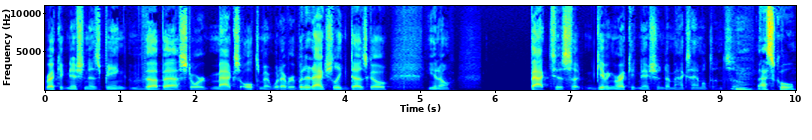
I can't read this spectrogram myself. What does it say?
recognition as being the best or max ultimate whatever, but it actually does go, you know, back to giving recognition to Max Hamilton. So Mm, that's cool.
